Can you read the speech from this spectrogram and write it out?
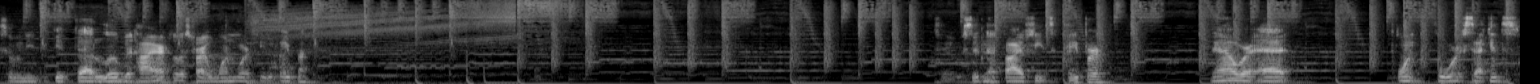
So we need to get that a little bit higher. So let's try one more sheet of paper. So we're sitting at five sheets of paper. Now we're at 0.4 seconds.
